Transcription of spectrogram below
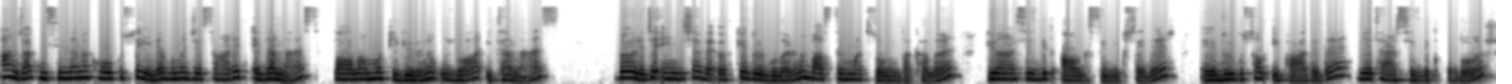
Ancak misilleme korkusu ile buna cesaret edemez, bağlanma figürünü uzağa itemez. Böylece endişe ve öfke duygularını bastırmak zorunda kalır. Güvensizlik algısı yükselir. E, duygusal ifadede yetersizlik olur.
